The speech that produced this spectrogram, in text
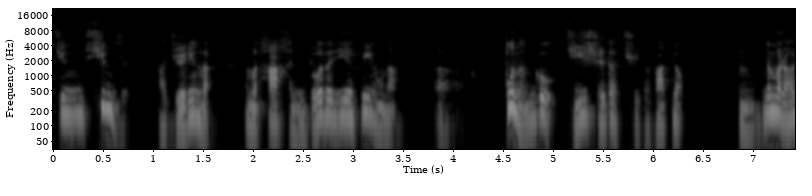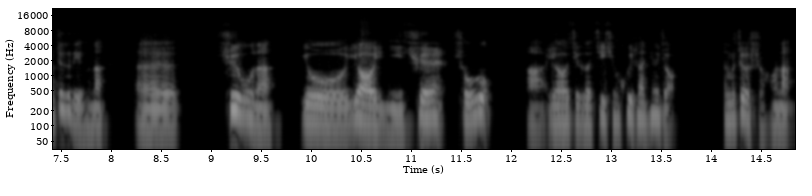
经营性质啊决定了，那么它很多的这些费用呢，不能够及时的取得发票，嗯，那么然后这个里头呢，呃，税务呢又要你确认收入啊，要这个进行汇算清缴，那么这个时候呢，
